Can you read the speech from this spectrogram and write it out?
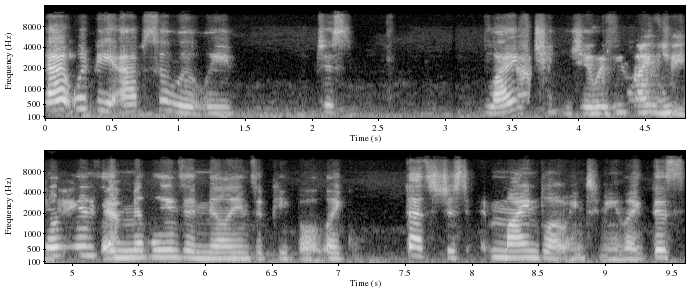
That would be absolutely just life changing millions and millions and millions of people like that's just mind blowing to me. Like this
